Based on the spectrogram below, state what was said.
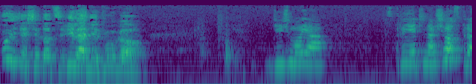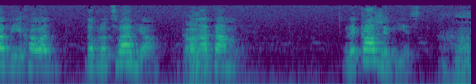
pójdzie się do cywila niedługo. Dziś moja stryjeczna siostra wyjechała do Wrocławia. Tak? Ona tam lekarzem jest. Aha,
